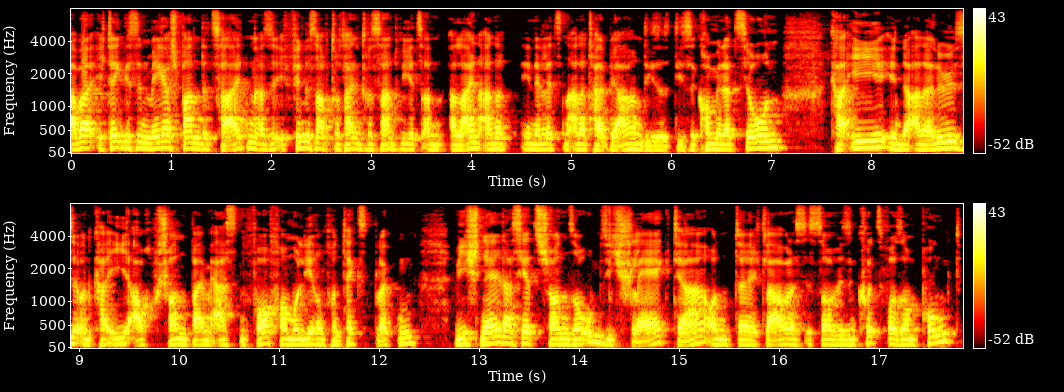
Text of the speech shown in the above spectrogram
Aber ich denke, es sind mega spannende Zeiten. Also ich finde es auch total interessant, wie jetzt an, allein an, in den letzten anderthalb Jahren diese, diese Kombination KI in der Analyse und KI auch schon beim ersten Vorformulieren von Textblöcken, wie schnell das jetzt schon so um sich schlägt, ja. Und äh, ich glaube, das ist so, wir sind kurz vor so einem Punkt,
